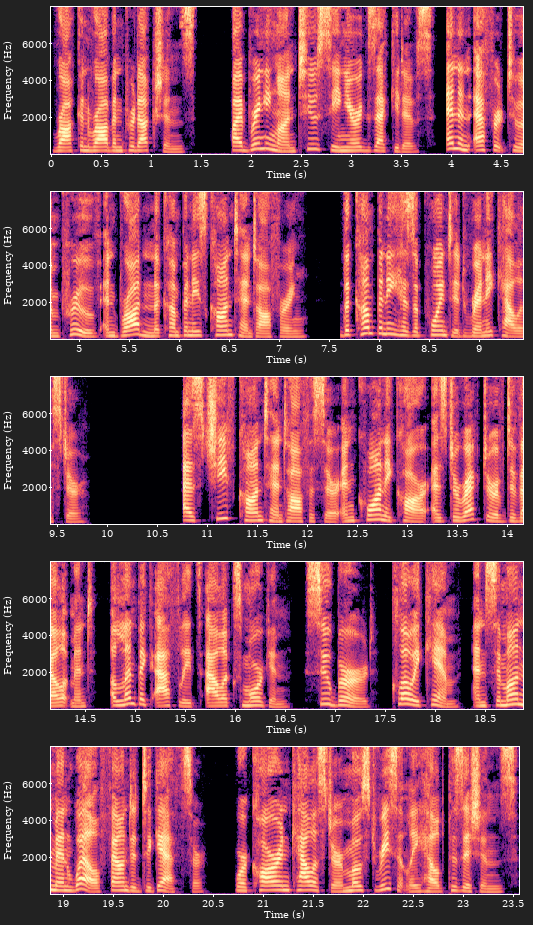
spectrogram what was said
Rock and Robin Productions, by bringing on two senior executives, in an effort to improve and broaden the company's content offering. The company has appointed Rennie Callister as Chief Content Officer and Kwani Carr as Director of Development, Olympic athletes Alex Morgan, Sue Bird, Chloe Kim, and Simone Manuel founded TOGETHXR, where Carr and Callister most recently held positions.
